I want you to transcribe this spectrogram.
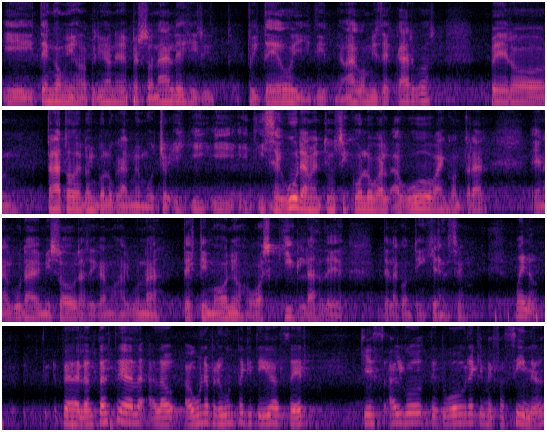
y tengo mis opiniones personales y tuiteo y hago mis descargos, pero trato de no involucrarme mucho y, seguramente un psicólogo agudo va a encontrar en alguna de mis obras, digamos, algunos testimonios o esquirlas de, la contingencia. Bueno, te adelantaste a, una pregunta que te iba a hacer, que es algo de tu obra que me fascina,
